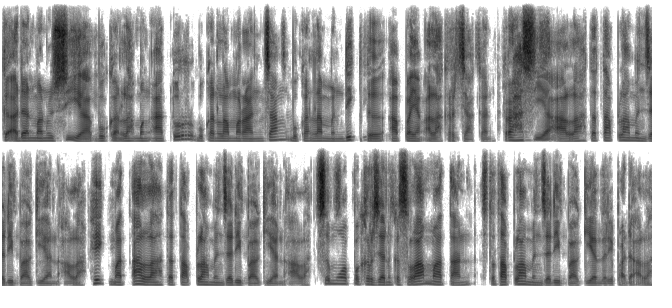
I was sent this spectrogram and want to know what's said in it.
keadaan manusia bukanlah mengatur, bukanlah merancang, bukanlah mendikte apa yang Allah kerjakan. Rahasia Allah tetaplah menjadi bagian Allah. Hikmat Allah tetaplah menjadi bagian Allah. Semua pekerjaan keselamatan tetaplah menjadi bagian daripada Allah.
